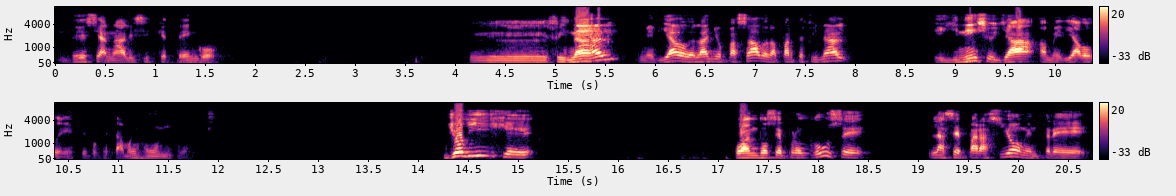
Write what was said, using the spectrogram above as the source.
de ese análisis que tengo. Final, mediado del año pasado, la parte final, y inicio ya a mediado de este, porque estamos en junio. Yo dije, cuando se produce la separación entre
